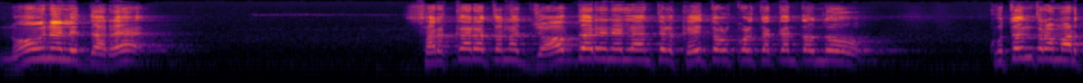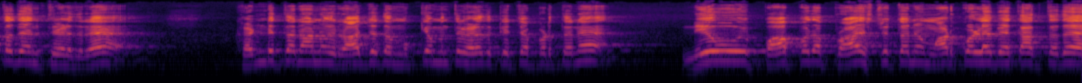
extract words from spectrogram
ನೋವಿನಲ್ಲಿದ್ದಾರೆ. ಸರ್ಕಾರ ತನ್ನ ಜವಾಬ್ದಾರಿನೆಲ್ಲ ಅಂತೇಳಿ ಕೈ ತೊಳ್ಕೊಳ್ತಕ್ಕಂಥ ಒಂದು ಕುತಂತ್ರ ಮಾಡ್ತದೆ ಅಂತ ಹೇಳಿದ್ರೆ, ಖಂಡಿತ ನಾನು ಈ ರಾಜ್ಯದ ಮುಖ್ಯಮಂತ್ರಿ ಹೇಳೋದಕ್ಕೆ ಇಚ್ಛಪಡ್ತೇನೆ, ನೀವು ಈ ಪಾಪದ ಪ್ರಾಯಶ್ಚಿತ್ತ ನೀವು ಮಾಡಿಕೊಳ್ಳೇಬೇಕಾಗ್ತದೆ.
